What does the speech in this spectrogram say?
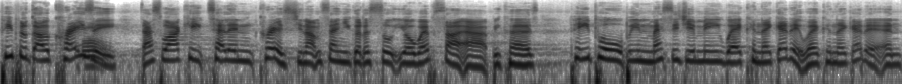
People go crazy. Mm. That's why I keep telling Chris, you know what I'm saying? You got to sort your website out because people been messaging me, where can they get it? Where can they get it? And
